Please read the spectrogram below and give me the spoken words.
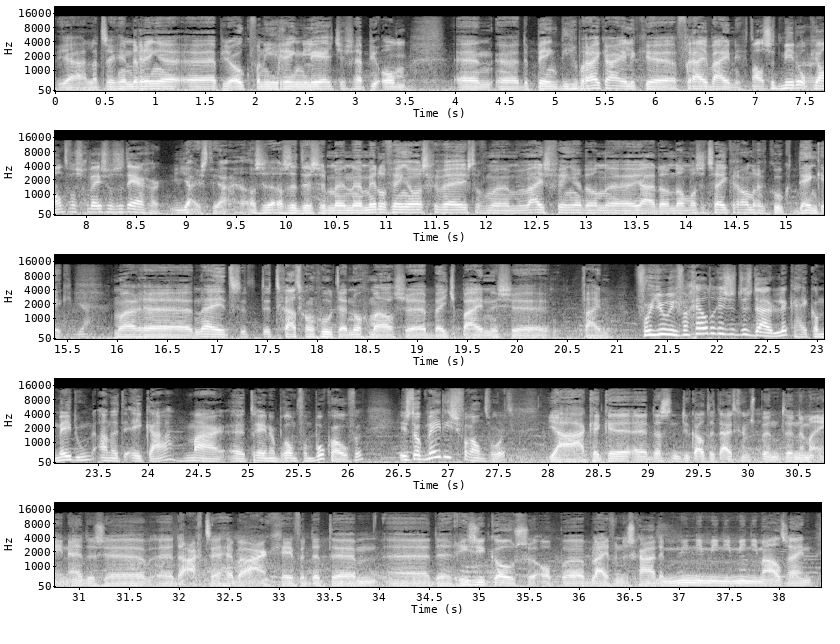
ja, laten zeggen, in de ringen heb je ook van die ringleertjes heb je om. En de pink, die gebruik ik eigenlijk vrij weinig. Maar als het midden op je hand was geweest, was het erger? Juist, ja. Als, als het dus mijn middelvinger was geweest of mijn, mijn wijsvinger, dan, ja, dan, dan was het zeker een andere koek, denk ik. Ja. Maar uh, nee, het, het, het, gaat gewoon goed. En nogmaals, uh, een beetje pijn is uh, fijn. Voor Jury van Gelder is het dus duidelijk. Hij kan meedoen aan het EK. Maar trainer Bram van Bokhoven is het ook medisch verantwoord? Ja, kijk, dat is natuurlijk altijd uitgangspunt nummer één. Hè. Dus de artsen hebben aangegeven dat ehm, de risico's op blijvende schade mini, mini, minimaal zijn.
